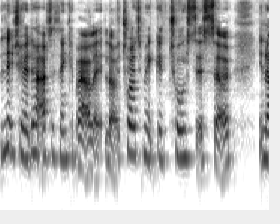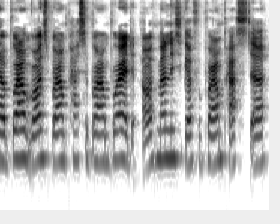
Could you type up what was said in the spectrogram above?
Literally I don't have to think about it. Like try to make good choices. So you know brown rice brown pasta brown bread. I've managed to go for brown pasta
